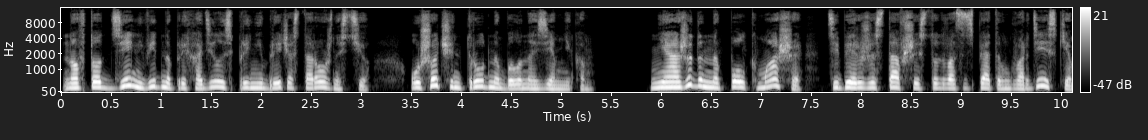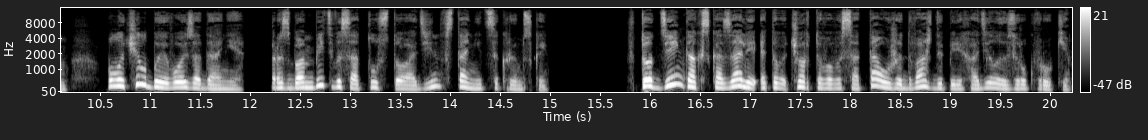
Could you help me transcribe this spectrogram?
но в тот день, видно, приходилось пренебречь осторожностью. Уж очень трудно было наземникам. Неожиданно полк Маши, теперь уже ставший 125-м гвардейским, получил боевое задание — разбомбить высоту 101 в станице Крымской. В тот день, как сказали, этого чертова высота уже дважды переходила из рук в руки,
